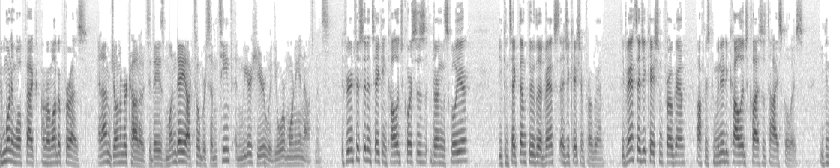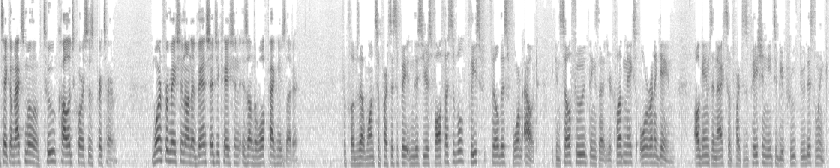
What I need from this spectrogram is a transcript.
Good morning, Wolfpack. I'm Armando Perez. And I'm Jonah Mercado. Today is Monday, October 17th, and we are here with your morning announcements. If you're interested in taking college courses during the school year, you can take them through the Advanced Education Program. The Advanced Education Program offers community college classes to high schoolers. You can take a maximum of two college courses per term. More information on advanced education is on the Wolfpack newsletter. For clubs that want to participate in this year's Fall Festival, please fill this form out. You can sell food, things that your club makes, or run a game. All games and acts of participation need to be approved through this link.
